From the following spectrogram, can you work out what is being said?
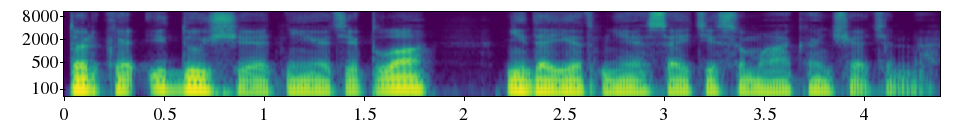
Только идущее от нее тепло не дает мне сойти с ума окончательно.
